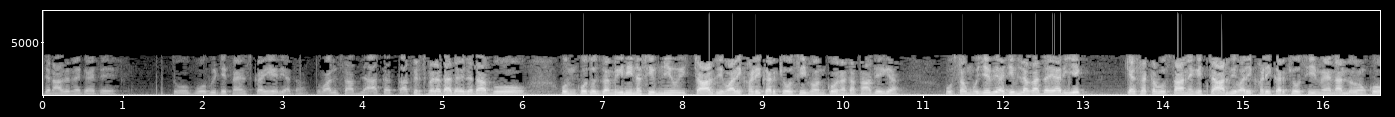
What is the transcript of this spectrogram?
جنازے میں گئے تھے، تو وہ بھی ڈیفینس کا ہی ایریا تھا۔ تو والد صاحب نے آ کر کافی عرصے پہلے بتایا تھا کہ جناب وہ ان کو تو زمین ہی نصیب نہیں ہوئی، چار دیواری کھڑی کر کے اسی میں ان کو نا دفنا دیا گیا۔ اس وقت مجھے بھی عجیب لگا تھا یار، یہ کیسا قبرستان ہے کہ چار دیواری کھڑی کر کے اسی میں نا لوگوں کو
